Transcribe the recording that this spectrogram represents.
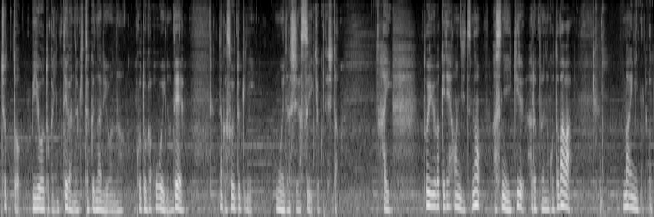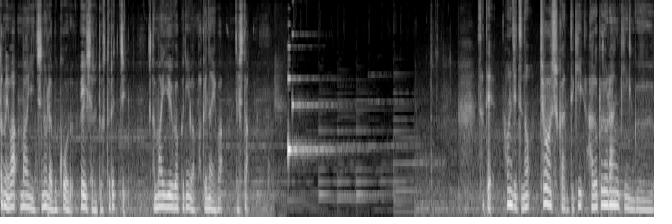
ちょっと美容とかに手が抜きたくなるようなことが多いのでなんかそういう時に思い出しやすい曲でした。はい。というわけで本日の明日に生きるハロプロの言葉は毎日乙女は毎日のラブコールフェイシャルとストレッチ。甘い誘惑には負けないわでした。さて本日の超主観的ハロプロランキング。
